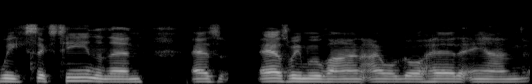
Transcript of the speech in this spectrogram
week 16 and then as as we move on, I will go ahead and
